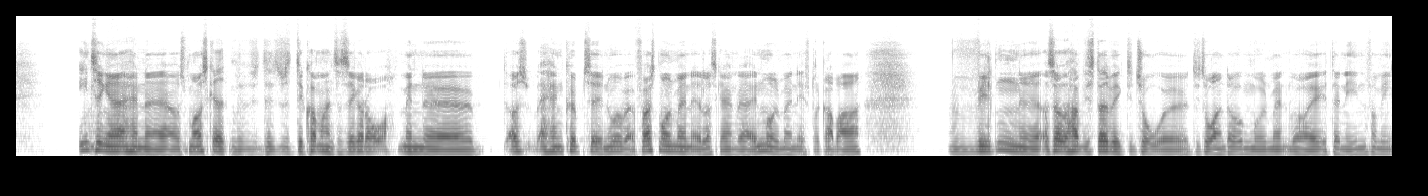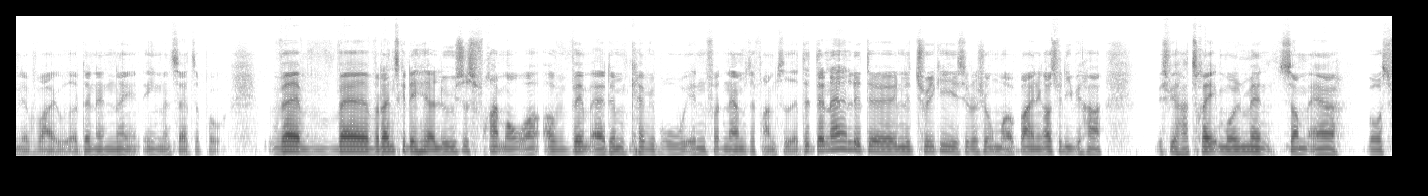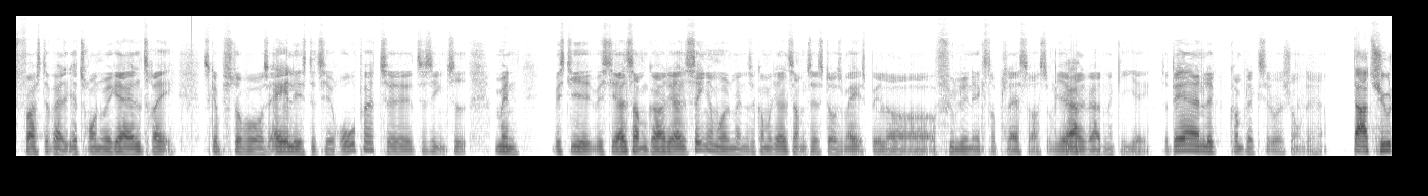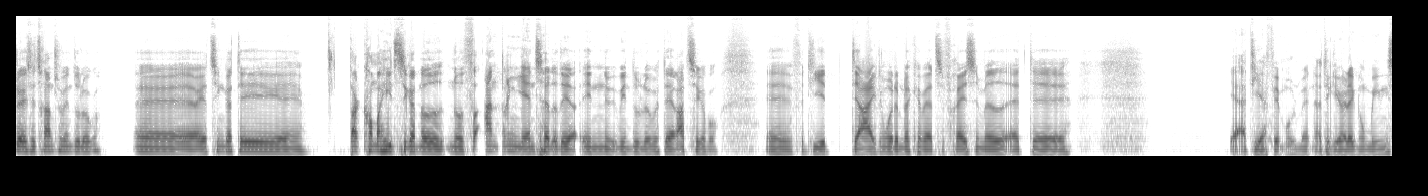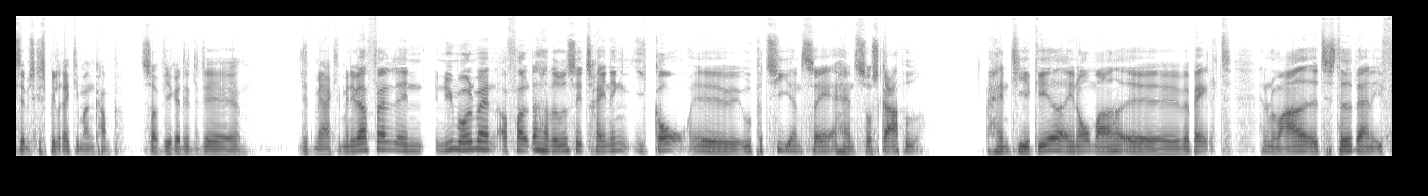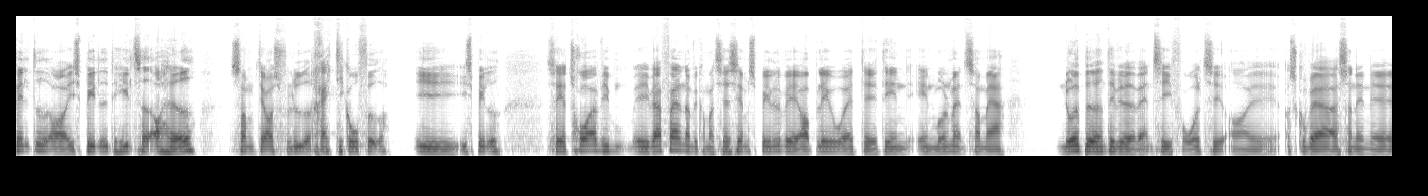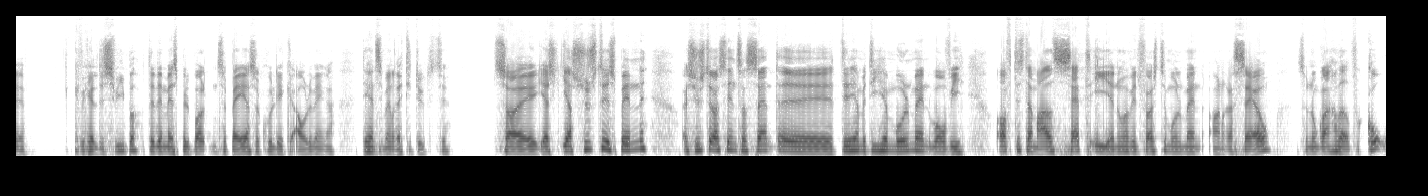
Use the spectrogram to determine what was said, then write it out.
en ting er, at han er jo småskadet, det, det kommer han så sikkert over, men øh, også, er han købt til nu at være første målmand, eller skal han være anden målmand efter Grabara? Hvilken, øh, og så har vi stadigvæk de to, øh, de to andre unge målmænd, hvor den ene formentlig er på vej ud, og den anden er en, en man satser på. Hvad, hvad, hvordan skal det her løses fremover, og hvem af dem kan vi bruge inden for den nærmeste fremtid? Det, den er lidt, øh, en lidt tricky situation med opvejning, også fordi vi har, hvis vi har tre målmænd, som er vores første valg. Jeg tror nu ikke, at alle tre skal stå på vores A-liste til Europa til, til sin tid, men hvis de, hvis de alle sammen gør det, alle seniormålmænd, så kommer de alle sammen til at stå som A-spillere og, og fylde en ekstra plads også, og vi Ja. alverden at give af. Så det er en lidt kompleks situation, det her. Der er 20 dage til transfervinduet lukker. Øh, og jeg tænker, det, der kommer helt sikkert noget, noget forandring i antallet der, inden vinduet lukker. Det er jeg ret sikker på. Øh, fordi der er ikke nogen af dem, der kan være tilfredse med, at øh, ja, de er fem målmænd, og det giver heller ikke nogen mening. Så vi skal spille rigtig mange kampe. Så virker det lidt, øh, lidt mærkeligt. Men i hvert fald en, en ny målmand, og folk, der har været ude at se træning i går øh, ude på tieren, sagde, at han så skarp ud. Han dirigerede enormt meget øh, verbalt. Han var meget øh, tilstedeværende i feltet og i spillet i det hele taget, og havde, som det også forlyder, rigtig gode fødder i, i spillet. Så jeg tror, at vi i hvert fald, når vi kommer til at se ham spille, vil opleve, at øh, det er en, en målmand, som er noget bedre end det, vi har været vant til i forhold til at, øh, at skulle være sådan en, øh, kan vi kalde det sweeper, det der med at spille bolden tilbage og så kunne lægge afleveringer. Det er han simpelthen rigtig dygtig til. Så øh, jeg, jeg synes, det er spændende, og jeg synes, det er også interessant, øh, det her med de her målmænd, hvor vi oftest er meget sat i, at nu har vi en første målmand og en reserve, som nogle gange har været for god,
